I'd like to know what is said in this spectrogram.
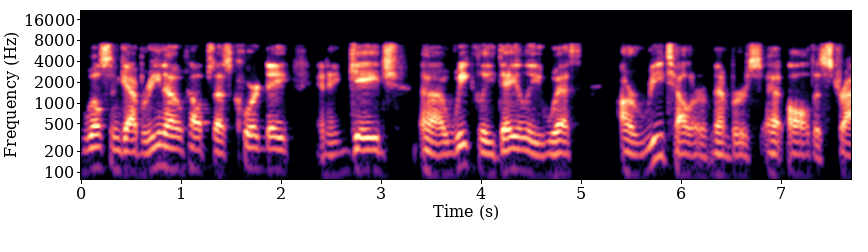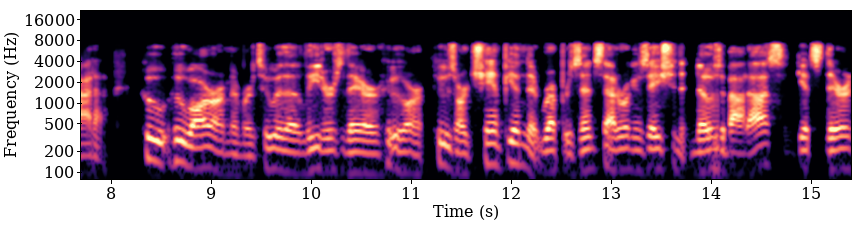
Wilson Gabarino helps us coordinate and engage uh, weekly, daily with our retailer members at all the strata. Who who are our members? Who are the leaders there? Who are who's our champion that represents that organization that knows about us and gets their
